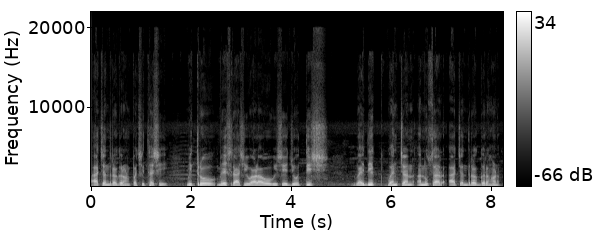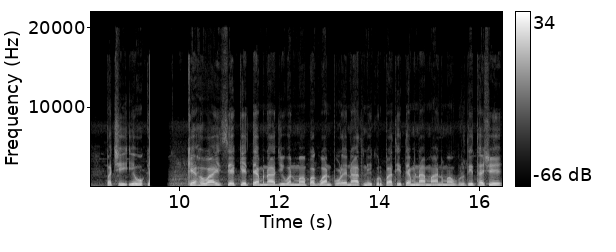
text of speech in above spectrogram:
આ ચંદ્રગ્રહણ પછી થશે. મિત્રો, મેષ રાશિવાળાઓ વિશે જ્યોતિષ વૈદિક વંચન અનુસાર આ ચંદ્રગ્રહણ પછી એવું કહેવાય છે કે તેમના જીવનમાં ભગવાન ભોળેનાથની કૃપાથી તેમના માનમાં વૃદ્ધિ થશે.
